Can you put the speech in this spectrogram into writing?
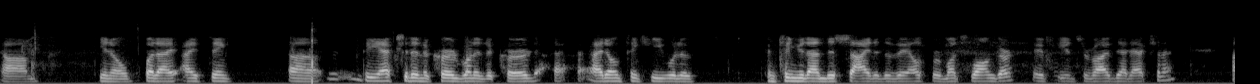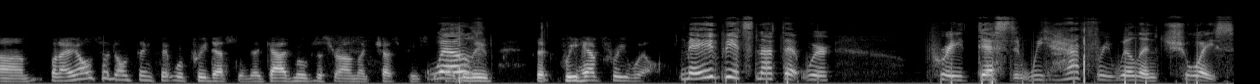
Um, you know, but I I think uh, the accident occurred when it occurred. I, I don't think he would have continued on this side of the veil for much longer if he had survived that accident. Um, but I also don't think that we're predestined, that God moves us around like chess pieces. Well, I believe that we have free will. maybe it's not that we're predestined. We have free will and choice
